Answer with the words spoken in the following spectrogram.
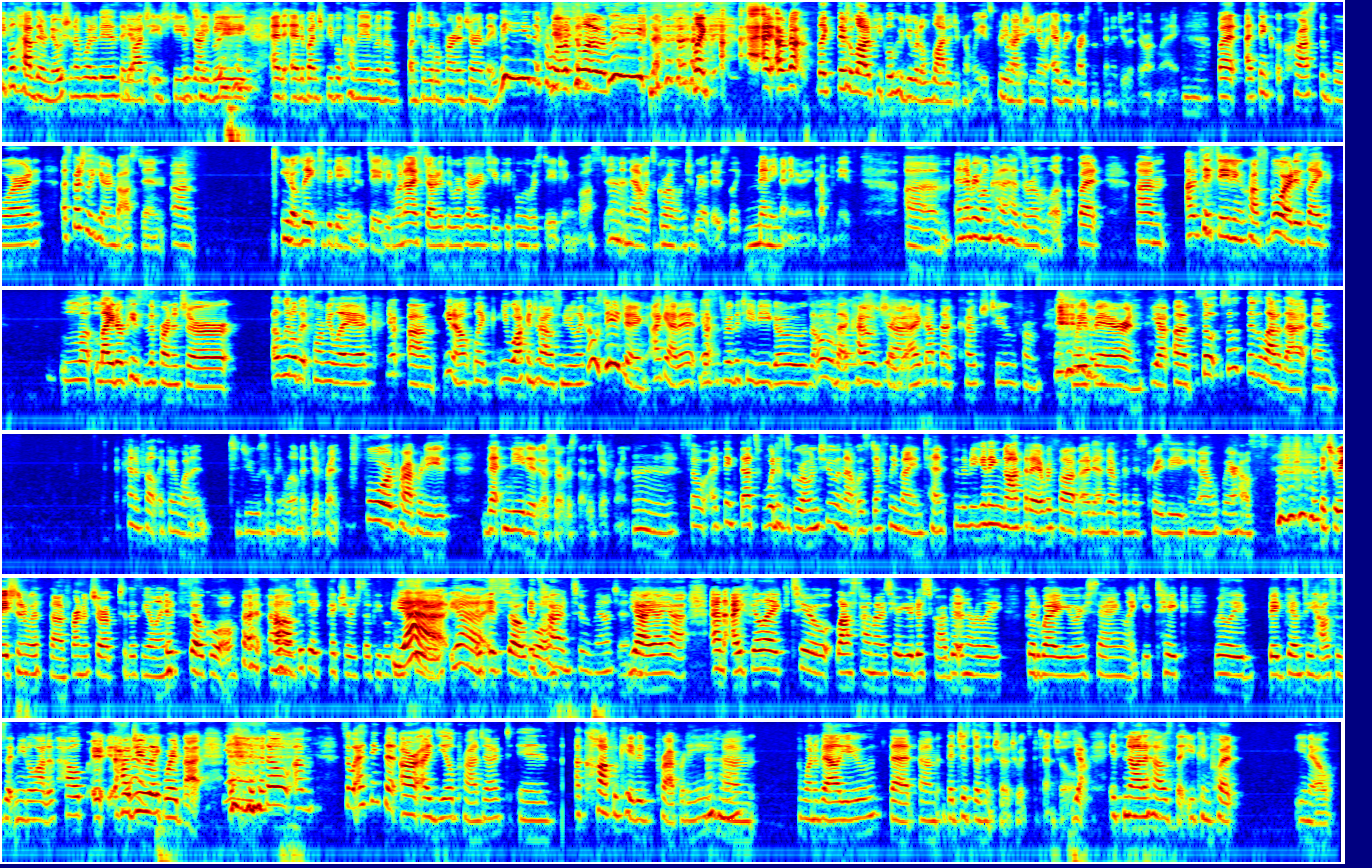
People have their notion of what it is. They Yeah, watch HGTV, Exactly. and and a bunch of people come in with a bunch of little furniture, and they wee, they put a lot of pillows, wee. like I, I'm not like there's a lot of people who do it a lot of different ways. Pretty Right. much, you know, every person's going to do it their own way. Mhm. But I think across the board, especially here in Boston, um, you know, late to the game in staging. When I started, there were very few people who were staging in Boston, Mm. and now it's grown to where there's like many, many, many companies, um, and everyone kind of has their own look. But um, I would say staging across the board is like l- lighter pieces of furniture, a little bit formulaic. Yep. Um, you know, like you walk into a house and you're like, oh, staging. I get it. Yep. This is where the TV goes. oh, that couch, couch. yeah. I, I got that couch too from Wayfair, and yeah. um, so so there's a lot of that, and I kind of felt like I wanted to do something a little bit different for properties that needed a service that was different. Mm. So I think that's what it's grown to, and that was definitely my intent from the beginning. Not that I ever thought I'd end up in this crazy, you know, warehouse situation with uh, furniture up to the ceiling. it's so cool. but I'll um, have to take pictures so people can see. yeah, see. yeah, It's, so cool. it's hard to imagine. Yeah, yeah, yeah. And I feel like too, last time I was here, you described it in a really good way. You were saying like you take really big fancy houses that need a lot of help. It- How'd you like word that? yeah so um so i think that our ideal project is a complicated property Mhm. um one of value that um that just doesn't show to its potential Yeah. it's not a house that you can put you know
